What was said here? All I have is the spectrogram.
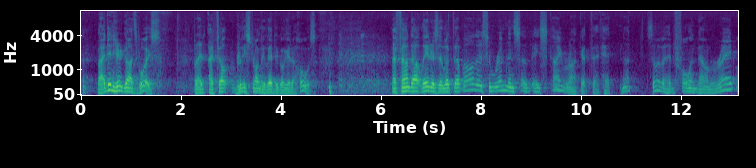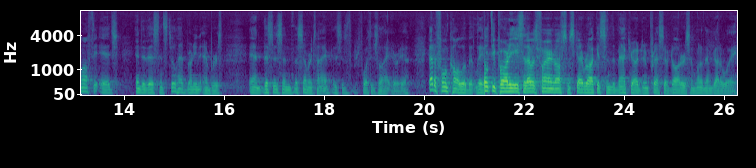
But I didn't hear God's voice, but I, I felt really strongly led to go get a hose. I found out later as I looked up, oh, there's some remnants of a skyrocket that had not, some of it had fallen down right off the edge into this and still had burning embers. And this is in the summertime. This is the Fourth of July area. Got a phone call a little bit later. Guilty party. He said I was firing off some skyrockets in the backyard to impress our daughters, and one of them got away.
